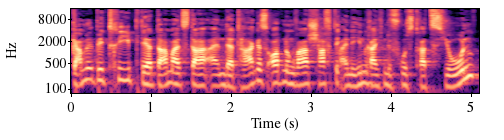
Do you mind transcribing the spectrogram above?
Gammelbetrieb, der damals da an der Tagesordnung war, schaffte eine hinreichende Frustration.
